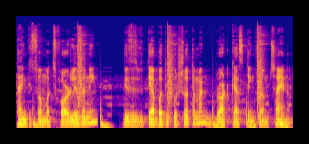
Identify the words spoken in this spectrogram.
Thank you so much for listening. This is Vithiyapathy Purushothaman broadcasting from China.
